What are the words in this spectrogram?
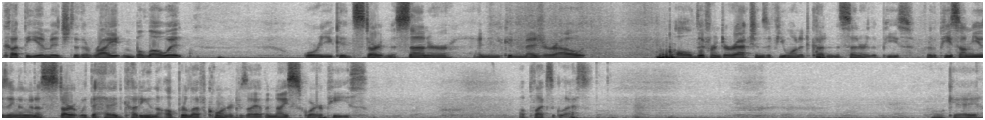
cut the image to the right and below it or you could start in the center and you can measure out all different directions if you wanted to cut in the center of the piece. For the piece I'm using I'm going to start with the head cutting in the upper left corner because I have a nice square piece of plexiglass. Okay,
